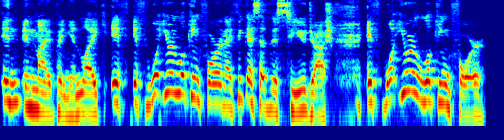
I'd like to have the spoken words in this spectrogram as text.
in in my opinion. Like if if what you're looking for and i think i said this to you josh if what you're looking for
